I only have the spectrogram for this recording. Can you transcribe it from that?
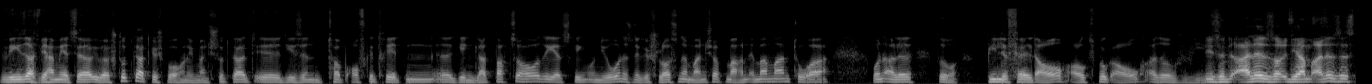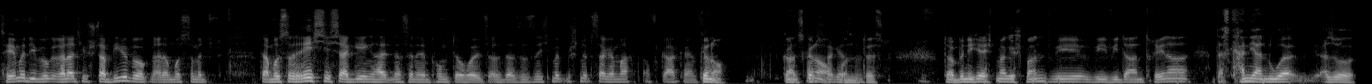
wie gesagt, wir haben jetzt ja über Stuttgart gesprochen. Ich meine, Stuttgart, äh, die sind top aufgetreten äh, gegen Gladbach zu Hause, jetzt gegen Union, ist eine geschlossene Mannschaft, machen immer mal ein Tor und alle so. Bielefeld auch, Augsburg auch. Also wie, Die sind alle, die haben alle Systeme, die relativ stabil wirken. Also Da musst du mit, da musst du richtig dagegenhalten, dass du deine Punkte holst. Also das ist nicht mit dem Schnipser gemacht, auf gar keinen Fall. Genau, ganz genau. vergessen. Und das, da bin ich echt mal gespannt, wie, wie, wie da ein Trainer. Das kann ja nur, also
